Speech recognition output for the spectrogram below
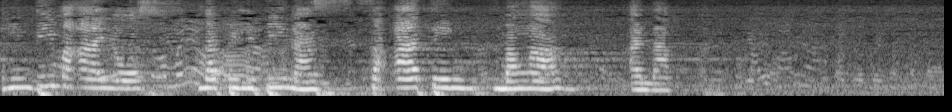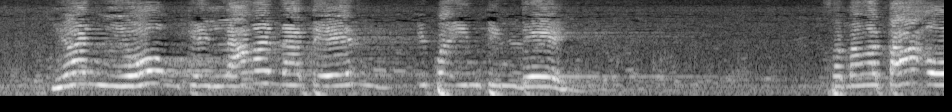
hindi maayos na Pilipinas sa ating mga anak. Yan yung kailangan natin ipaintindi sa mga tao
